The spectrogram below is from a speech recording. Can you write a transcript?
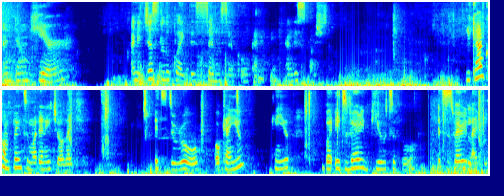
And down here, and it just looked like this semicircle kind of thing. And this bush. You can't complain to Mother Nature, like, it's the rule or can you can you but it's very beautiful it's very lively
